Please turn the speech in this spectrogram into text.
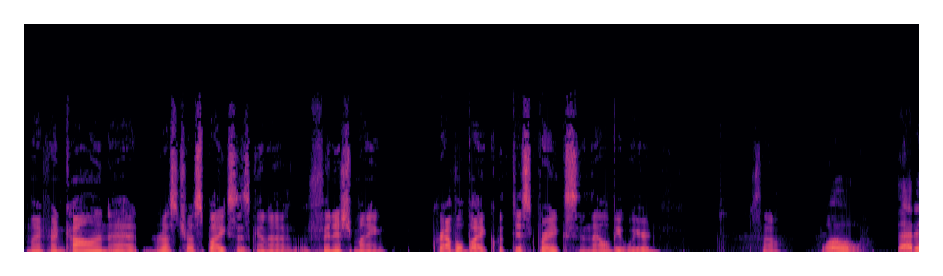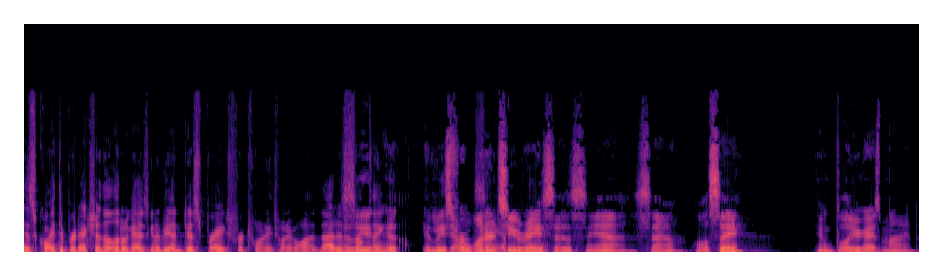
my friend Colin at Rust Trust Bikes is going to finish my gravel bike with disc brakes, and that'll be weird. So Whoa, that is quite the prediction. That little guy's going to be on disc brakes for 2021. That is at, lea- something. at, at least for one or two every day. races, yeah. So we'll see. It'll blow your guys' mind.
